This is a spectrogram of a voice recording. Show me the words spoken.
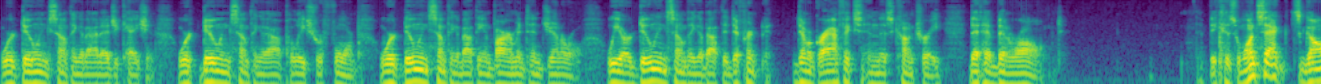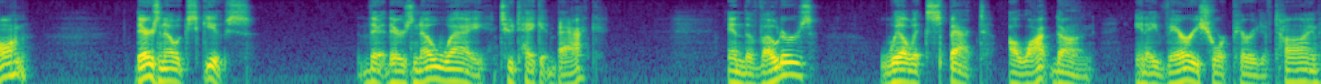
We're doing something about education. We're doing something about police reform. We're doing something about the environment in general. We are doing something about the different demographics in this country that have been wronged. Because once that's gone, there's no excuse. There, there's no way to take it back. And the voters will expect a lot done in a very short period of time,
